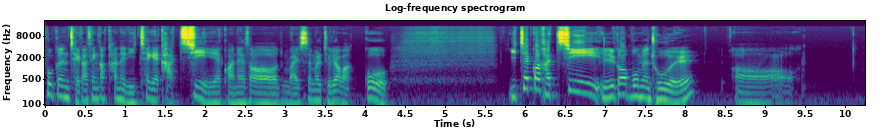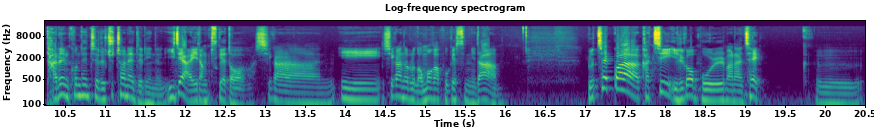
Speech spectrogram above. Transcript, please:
혹은 제가 생각하는 이 책의 가치에 관해서 좀 말씀을 드려봤고 이 책과 같이 읽어보면 좋을 어, 다른 콘텐츠를 추천해 드리는 이제 아이랑 투게더 시간이 시간으로 넘어가 보겠습니다. 이 책과 같이 읽어볼 만한 책 그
